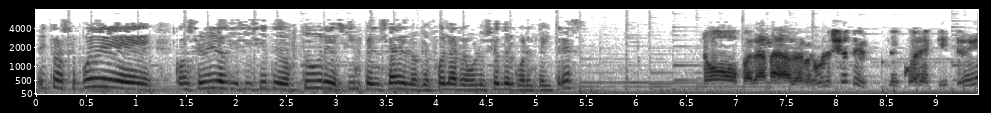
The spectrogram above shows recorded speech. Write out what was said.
Héctor, ¿se puede concebir el 17 de octubre sin pensar en lo que fue la revolución del 43? No, para nada. La revolución del, 43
